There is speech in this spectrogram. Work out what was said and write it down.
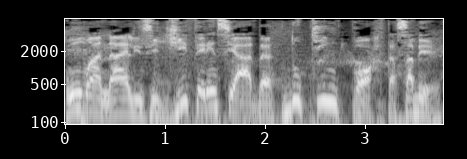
Uma análise diferenciada do que importa saber.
